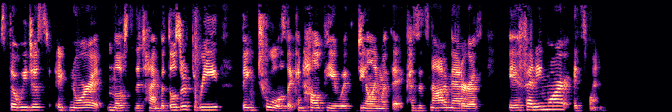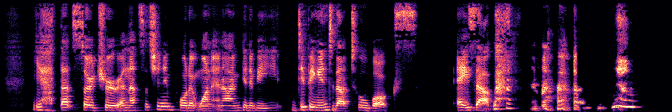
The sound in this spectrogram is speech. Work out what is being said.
So we just ignore it most of the time. But those are three big tools that can help you with dealing with it because it's not a matter of if anymore, it's when. Yeah, that's so true. And that's such an important one. And I'm going to be dipping into that toolbox ASAP.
